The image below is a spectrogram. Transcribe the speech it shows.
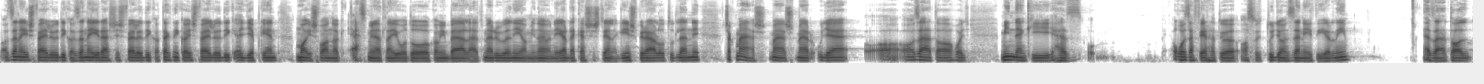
a zene is fejlődik, a zeneírás is fejlődik, a technika is fejlődik. Egyébként ma is vannak eszméletlen jó dolgok, amiben el lehet merülni, ami nagyon érdekes és tényleg inspiráló tud lenni. Csak más, más, mert ugye azáltal, hogy mindenkihez hozzáférhető az, hogy tudjon zenét írni, ezáltal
